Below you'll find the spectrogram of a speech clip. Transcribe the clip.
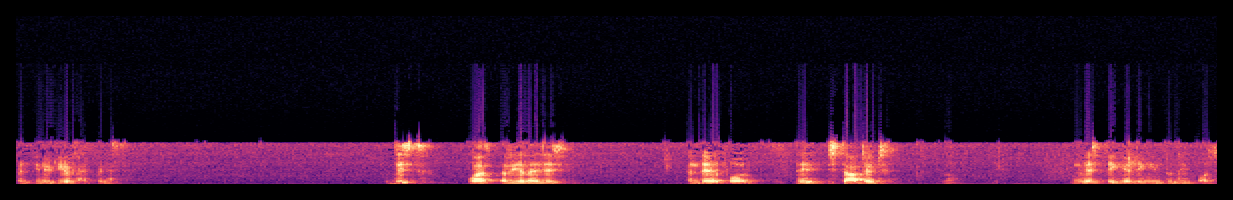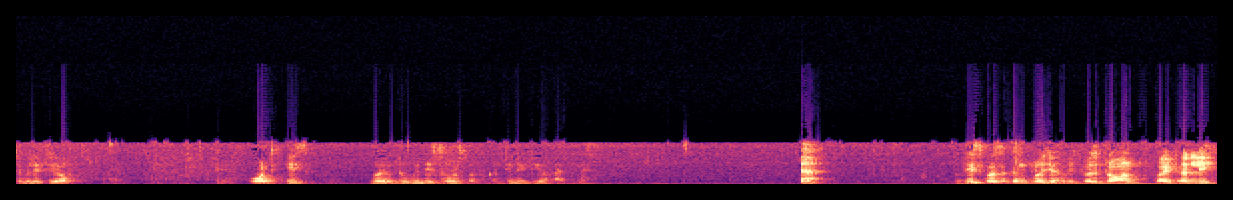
continuity of happiness. This was a realization, and therefore they started investigating into the possibility of what is going to be the source of continuity of happiness. This was a conclusion which was drawn quite early.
